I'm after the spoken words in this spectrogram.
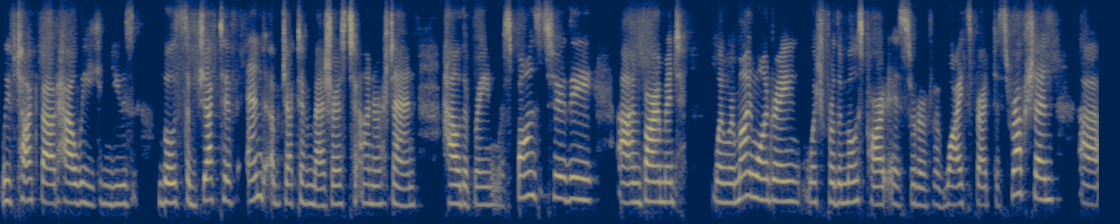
We've talked about how we can use both subjective and objective measures to understand how the brain responds to the uh, environment when we're mind wandering, which for the most part is sort of a widespread disruption uh,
